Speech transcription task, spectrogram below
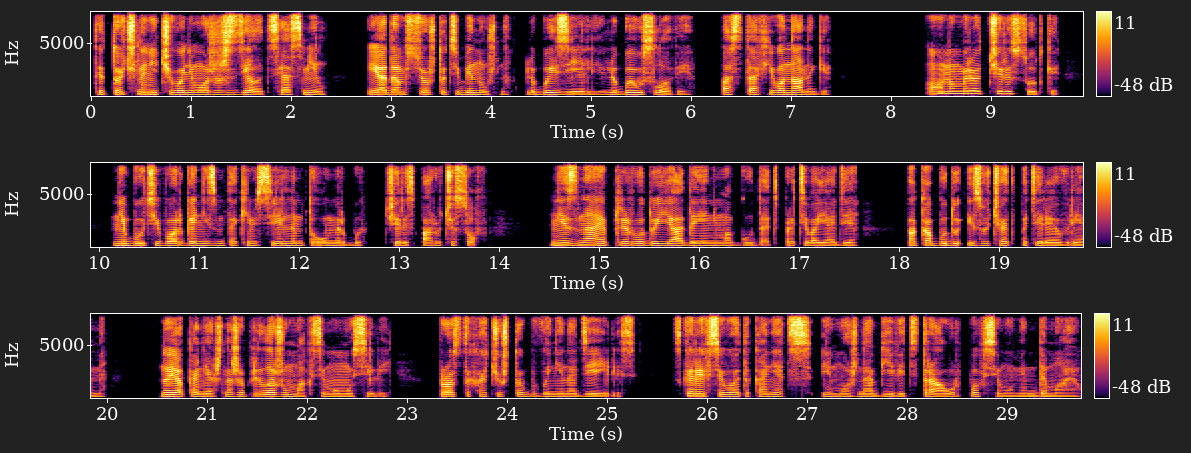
Ты точно ничего не можешь сделать, Сиасмил. Я дам все, что тебе нужно, любые зелья, любые условия. Поставь его на ноги. Он умрет через сутки. Не будь его организм таким сильным, то умер бы через пару часов. Не зная природу яда, я не могу дать противоядие. Пока буду изучать, потеряю время. Но я, конечно же, приложу максимум усилий. Просто хочу, чтобы вы не надеялись. Скорее всего, это конец, и можно объявить траур по всему Миндемаю.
